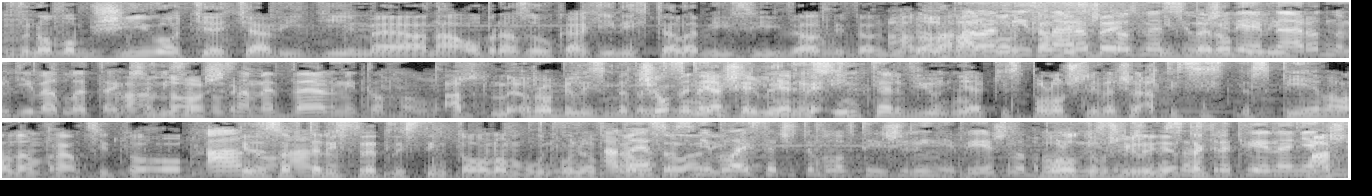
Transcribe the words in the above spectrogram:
v novom živote ťa vidíme a na obrazovkách iných televízií. Veľmi, veľmi Áno, veľa. Ale my s my Maroškou sme- sme my si sme užili aj v Národnom divadle, takže my sa však. poznáme veľmi dlho už. A m- robili sme, sme nejaké, nejaké interview, nejaký spoločný večer a ty si spievala nám v rámci toho. Keď sme sa vtedy stretli s tým tónom u, u ňom v Ale ja som si kancelárii. nebola istá, či to bolo v tej Žiline, vieš, lebo Bolo to v Žiline. sa stretli aj na nejakých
